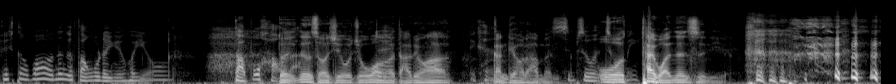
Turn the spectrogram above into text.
诶搞不好那个防务人员会有，搞不好啦。对，那个时候其实我就忘了打电话干掉他们。是不是我？太晚认识你了，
